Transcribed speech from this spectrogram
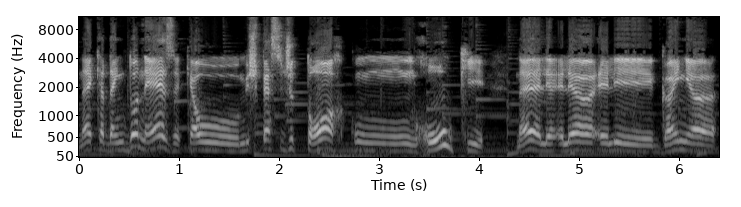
né, que é da Indonésia, que é o, uma espécie de Thor com Hulk, né? Ele, ele, ele ganha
